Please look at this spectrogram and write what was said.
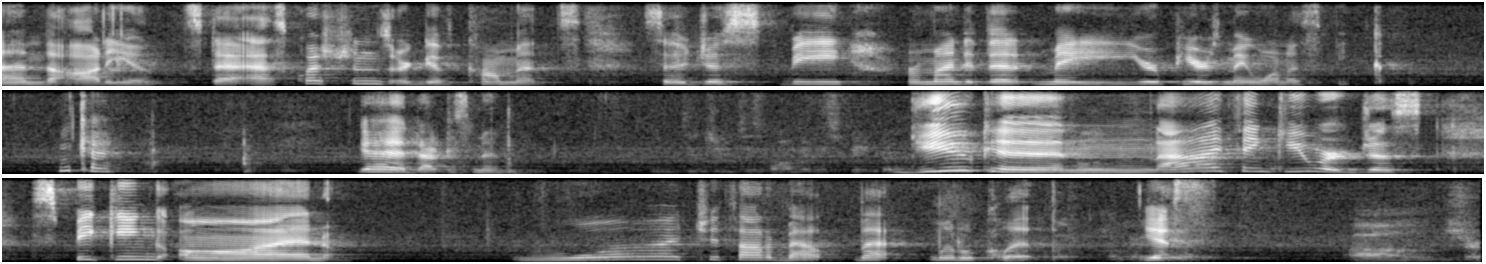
um, the audience to ask questions or give comments. So just be reminded that may your peers may want to speak. Okay. Go ahead, Dr. Smith. Did you just want me to speak? You can, I think you were just speaking on what you thought about that little clip. Yes. sure.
